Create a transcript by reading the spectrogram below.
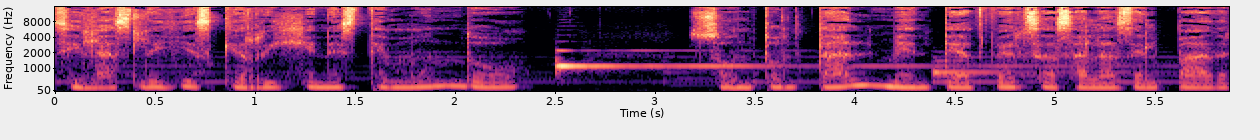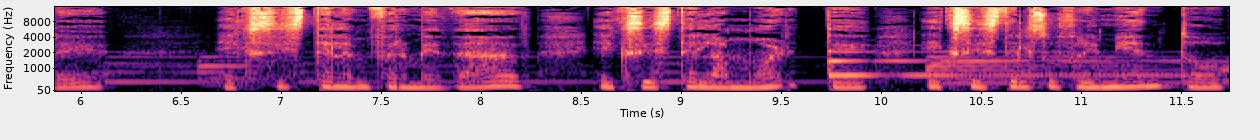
si las leyes que rigen este mundo son totalmente adversas a las del Padre? Existe la enfermedad, existe la muerte, existe el sufrimiento,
